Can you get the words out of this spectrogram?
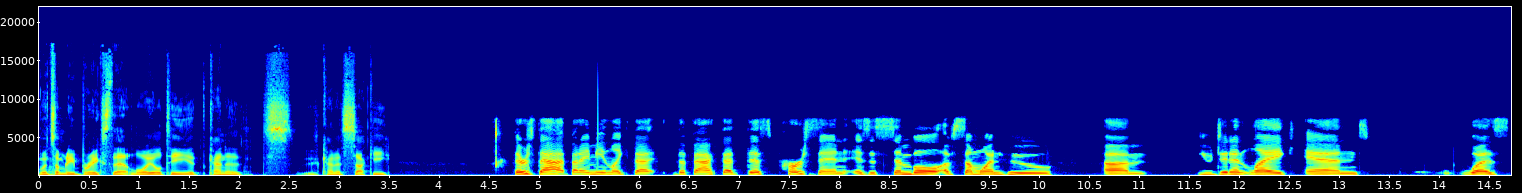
when somebody breaks that loyalty, it kind of kind of sucky? there's that but i mean like that the fact that this person is a symbol of someone who um you didn't like and was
